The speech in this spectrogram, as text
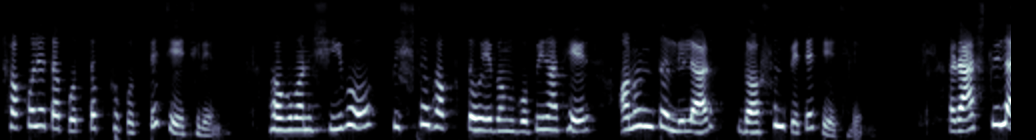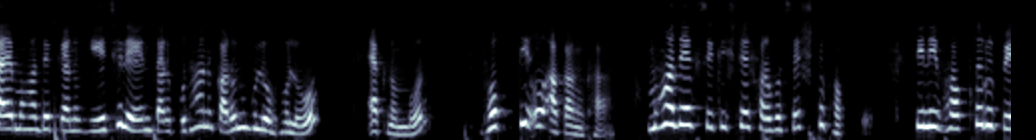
সকলে তা প্রত্যক্ষ করতে চেয়েছিলেন। ভগবান শিবও কৃষ্ণ ভক্ত এবং গোপীনাথের অনন্ত লীলার দর্শন পেতে চেয়েছিলেন। রাসলীলায় মহাদেব কেন গিয়েছিলেন? তার প্রধান কারণগুলো হলো, এক নম্বর, ভক্তি ও আকাঙ্ক্ষা। মহাদেব শ্রীকৃষ্ণের সর্বশ্রেষ্ঠ ভক্ত। তিনি ভক্তরূপে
